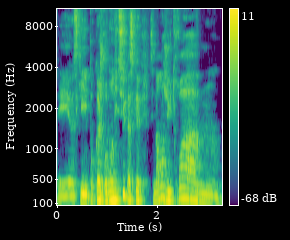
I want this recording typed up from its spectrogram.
Et euh, ce qui pourquoi je rebondis dessus? Parce que c'est marrant, j'ai eu trois, hum,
